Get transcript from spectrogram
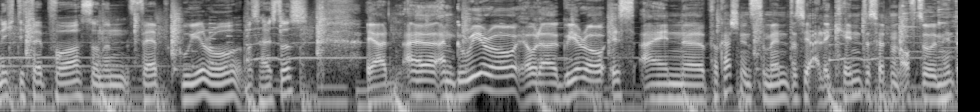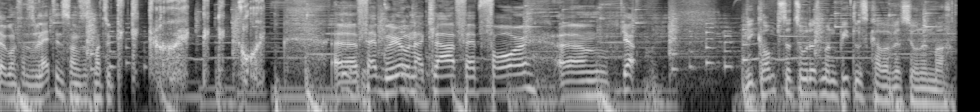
Nicht die Fab Four, sondern Fab Guiro. Was heißt das? Ja, äh, ein Guiro oder Guiro ist ein äh, Percussion-Instrument, das ihr alle kennt. Das hört man oft so im Hintergrund von so Latin-Songs. Das macht so. Äh, Fab Guiro, na klar, Fab Four. Ähm, ja, Wie kommt es dazu, dass man Beatles-Coverversionen macht?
